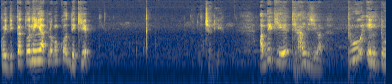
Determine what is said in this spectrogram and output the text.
कोई दिक्कत तो नहीं है आप लोगों को? देखिए चलिए अब देखिए, ध्यान दीजिएगा, टू इंटू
